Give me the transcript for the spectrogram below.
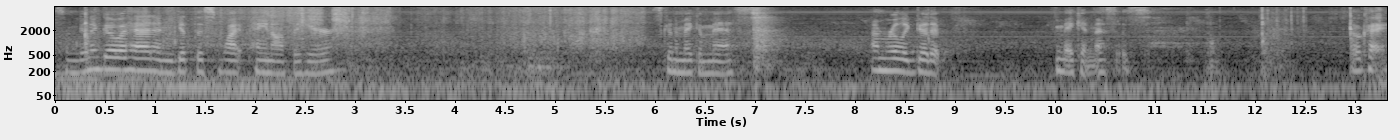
So I'm going to go ahead and get this white paint off of here. It's going to make a mess. I'm really good at making messes. Okay,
